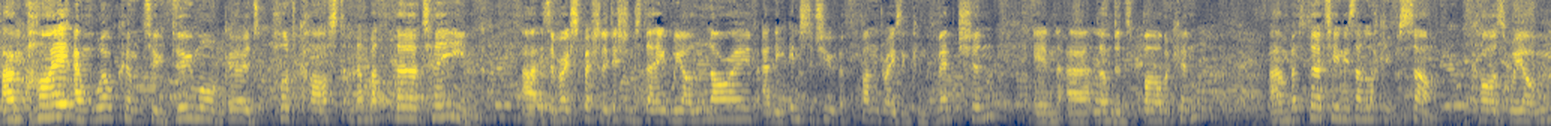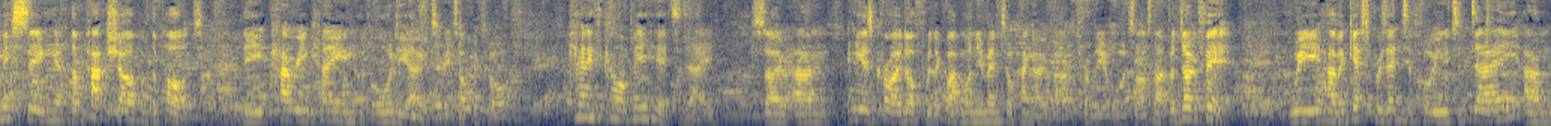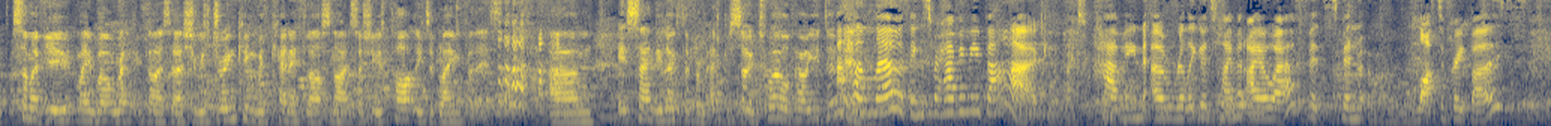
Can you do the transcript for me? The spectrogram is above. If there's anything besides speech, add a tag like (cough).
Um, hi, and welcome to Do More Good podcast number 13. Uh, it's a very special edition today. We are live at the Institute of Fundraising Convention in uh, London's Barbican. Um, but 13 is unlucky for some because we are missing the Pat Sharp of the pod, the Harry Kane of audio to be topical. Kenneth can't be here today. So um, he has cried off with a quite monumental hangover from the awards last night. But don't fear, we have a guest presenter for you today. Um, some of you may well recognise her. She was drinking with Kenneth last night, so she is partly to blame for this. Um, it's Sandy Luther from episode 12. How are you doing? Hello, thanks for having me back. Thanks for coming. Having a really good time at IOF. It's been lots of great buzz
